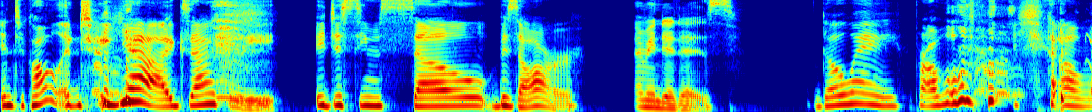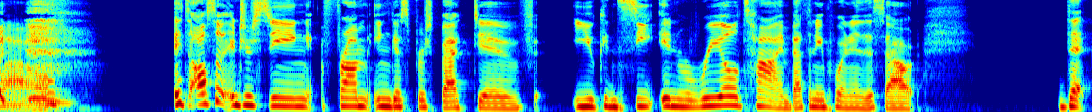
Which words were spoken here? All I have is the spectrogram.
into college yeah, exactly. It just seems so bizarre. I mean, it is. Go away, problem. Yeah, wow. It's also interesting from Inga's perspective. You can see in real time, Bethany pointed this out, that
